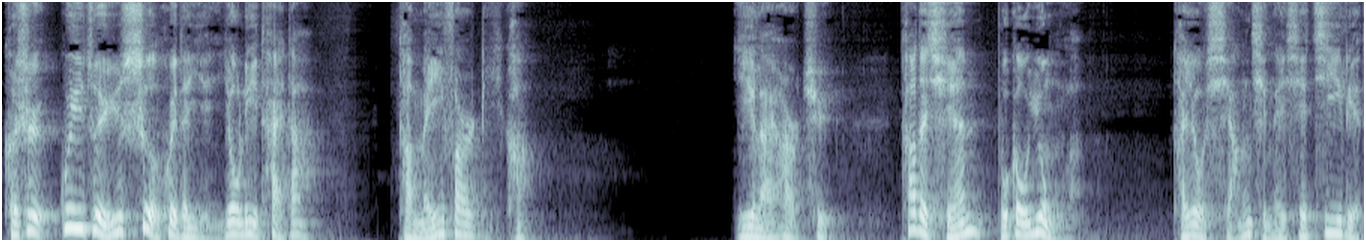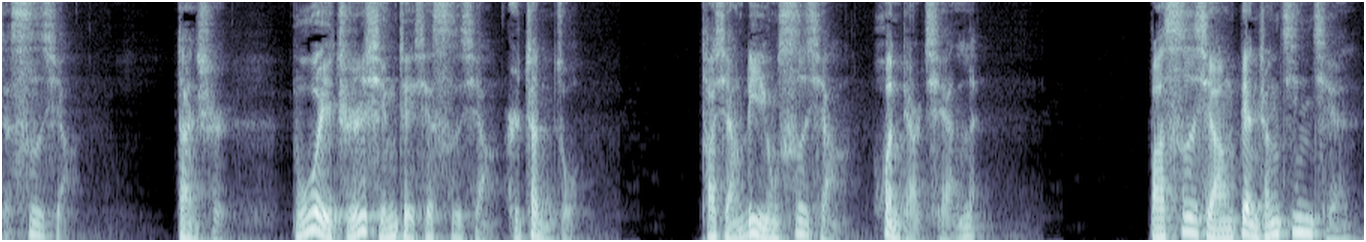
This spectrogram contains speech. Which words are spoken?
可是归罪于社会的引诱力太大，他没法抵抗。一来二去，他的钱不够用了，他又想起那些激烈的思想，但是不为执行这些思想而振作。他想利用思想换点钱来，把思想变成金钱。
